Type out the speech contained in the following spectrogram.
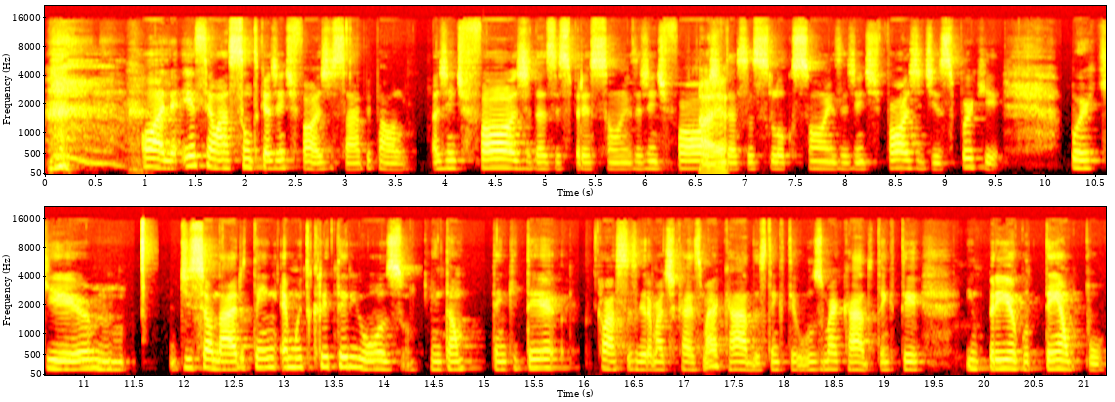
Olha, esse é um assunto que a gente foge, sabe, Paulo? A gente foge das expressões, a gente foge Ah, é? dessas locuções, a gente foge disso. Por quê? Porque hum, dicionário tem, é muito criterioso, então tem que ter classes gramaticais marcadas, tem que ter uso marcado, tem que ter emprego, tempo,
